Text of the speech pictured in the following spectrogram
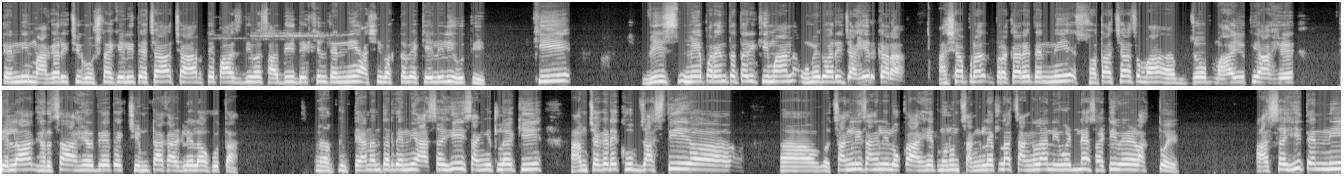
त्यांनी माघारीची घोषणा केली त्याच्या चार ते पाच दिवस आधी देखील त्यांनी अशी वक्तव्य केलेली होती की वीस मेपर्यंत तरी किमान उमेदवारी जाहीर करा. अशा प्र प्रकारे त्यांनी स्वतःच्याच मा जो महायुती आहे तिला घरचा आहेर देत एक चिमटा काढलेला होता. त्यानंतर त्यांनी असंही सांगितलं की आमच्याकडे खूप जास्ती चांगली चांगली लोक आहेत म्हणून चांगल्यातला चांगला निवडण्यासाठी वेळ लागतोय. असंही त्यांनी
